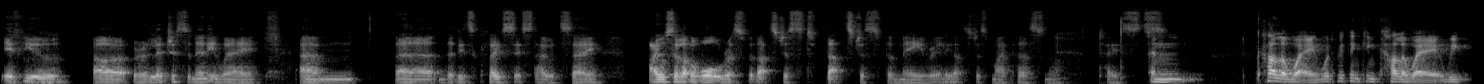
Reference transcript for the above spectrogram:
If you are religious in any way, um, uh, that is closest, I would say. I also love a walrus, but that's just that's just for me, really. That's just my personal tastes. And colorway, what are we thinking? Colorway? Are we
